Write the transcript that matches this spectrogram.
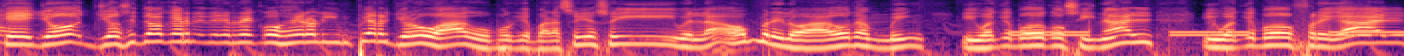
que yo, yo si tengo que re- recoger o limpiar, yo lo hago, porque para eso yo soy, ¿verdad? Hombre, y lo hago también. Igual que puedo cocinar, igual que puedo fregar,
